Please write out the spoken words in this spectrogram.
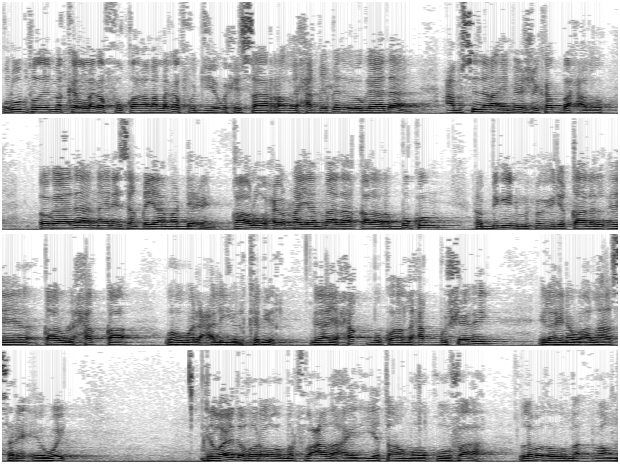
quluubtoodii marka laga fuqo ama laga fujiyo wixii saaraa oy xaqiiqadii ogaadaan cabsidana ay meeshii ka baxdo ogaadaanna inaysan qiyaamo dhicin. Qaaluu waxay odhanayaan maada qaala rabbukum? Rabbigiin muxuu yidhi qaaluu اlxaqa wa huwa alcaliy اlkabiir ilaahay xaq buu ku hadlay xaq buu sheegay. Ilaahayna waa allaha sare ee weyn. Riwaayada hore oo marfuucada ahayd iyo tanoo mawquufo ah labaduba waa un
